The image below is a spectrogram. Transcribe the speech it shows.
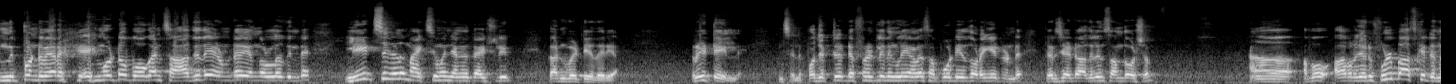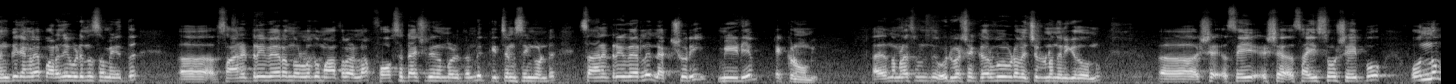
നിപ്പുണ്ട്. വേറെ എങ്ങോട്ടോ പോകാൻ സാധ്യതയുണ്ട് എന്നുള്ളതിന്റെ ലീഡ്സുകൾ മാക്സിമം ഞങ്ങൾക്ക് ആക്ച്വലി കൺവേർട്ട് ചെയ്ത് തരിക. റീറ്റെയിലിൽ മനസ്സിലായി പ്രൊജക്റ്റ് ഡെഫിനറ്റ്ലി നിങ്ങൾ ഞങ്ങളെ സപ്പോർട്ട് ചെയ്ത് തുടങ്ങിയിട്ടുണ്ട്. തീർച്ചയായിട്ടും അതിലും സന്തോഷം. അപ്പോൾ അതാ പറഞ്ഞ ഒരു ഫുൾ ബാസ്ക്കറ്റ് നിങ്ങൾക്ക് ഞങ്ങളെ പറഞ്ഞു വിടുന്ന സമയത്ത് സാനിറ്ററി വെയർ എന്നുള്ളത് മാത്രമല്ല ഫോസറ്റ് ആക്ച്വലി നമ്മൾ എടുത്തുണ്ട് കിച്ചൺ സിങ്ക് ഉണ്ട്. സാനിറ്ററി വെയറിൽ ലക്ഷറി മീഡിയം എക്കണോമി അതായത് നമ്മളെ സംബന്ധിച്ച് ഒരുപക്ഷെ കർവ് ഇവിടെ വെച്ചിട്ടുണ്ടെന്ന് എനിക്ക് തോന്നുന്നു. സൈസോ ഷേപ്പോ ഒന്നും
